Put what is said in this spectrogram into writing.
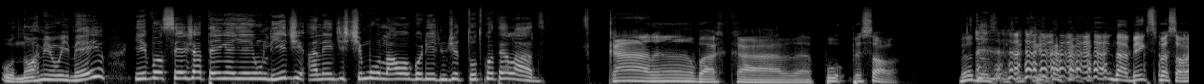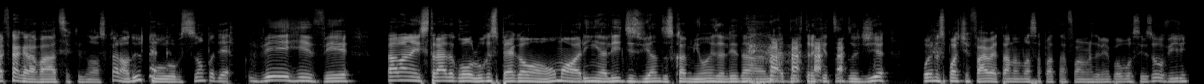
o nome e o e-mail e você já tem aí um lead, além de estimular o algoritmo de tudo quanto é lado. Caramba, cara. Pô, pessoal, meu Deus. Ainda bem que esse pessoal vai ficar gravado isso aqui no nosso canal do YouTube. Vocês vão poder ver, rever. Tá lá na estrada igual o Lucas, pega uma, uma horinha ali desviando dos caminhões ali na, na Dutra aqui todo dia. Põe no Spotify, vai estar na nossa plataforma também pra vocês ouvirem.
